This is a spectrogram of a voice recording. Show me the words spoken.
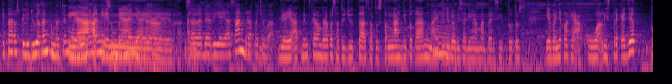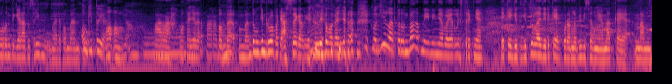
kita harus pilih juga kan pembantunya mau Iya, dari mana nih adminnya, sumbernya nih. iya, Ah, iya, iya, iya. Misalnya dari yayasan berapa coba? biaya admin sekarang berapa satu juta satu setengah gitu kan nah itu juga bisa dihemat dari situ terus ya banyak lah kayak aqua listrik aja turun 300 ribu nggak ada pembantu Oh gitu ya? Oh, oh. Ya ampun. parah makanya parah pemba- pembantu mungkin dulu pakai AC kali ya makanya kok gila turun banget nih ininya bayar listriknya ya kayak gitu gitulah jadi kayak kurang lebih bisa menghemat kayak 6-7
